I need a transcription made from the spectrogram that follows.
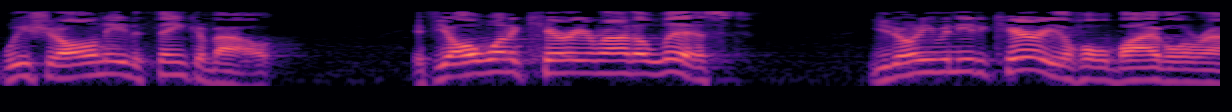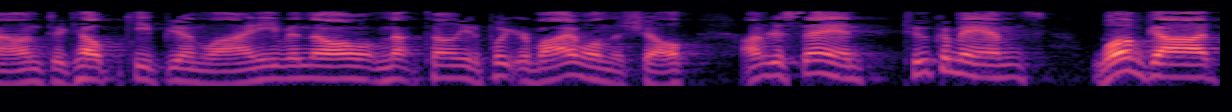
we should all need to think about. If you all want to carry around a list, you don't even need to carry the whole Bible around to help keep you in line, even though I'm not telling you to put your Bible on the shelf. I'm just saying, two commandments love God,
